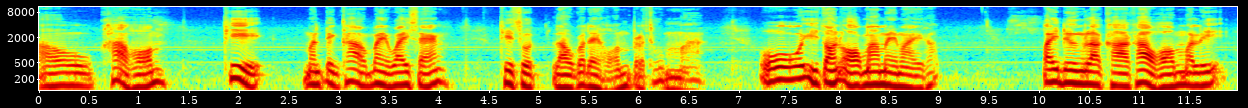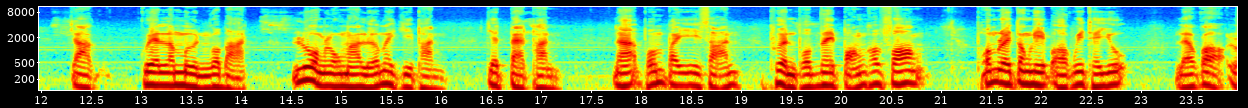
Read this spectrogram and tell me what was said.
เอาข้าวหอมที่มันเป็นข้าวไม่ไวแสง ที่สุดเราก็ได้หอมประทุมมา โอ้อีตอนออกมาใหม่ ๆครับ ไปดึงราคาข้าวหอมมะลิจากเกวียนละหมื่นกว่าบาท ล่วงลงมาเหลือไม่กี่พันเจ็ดแปดพันนะผมไปอีสานเพื่อนผมในป๋องเขาฟ้อง ผมเลยต้องรีบออกวิทยุ แล้วก็ร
